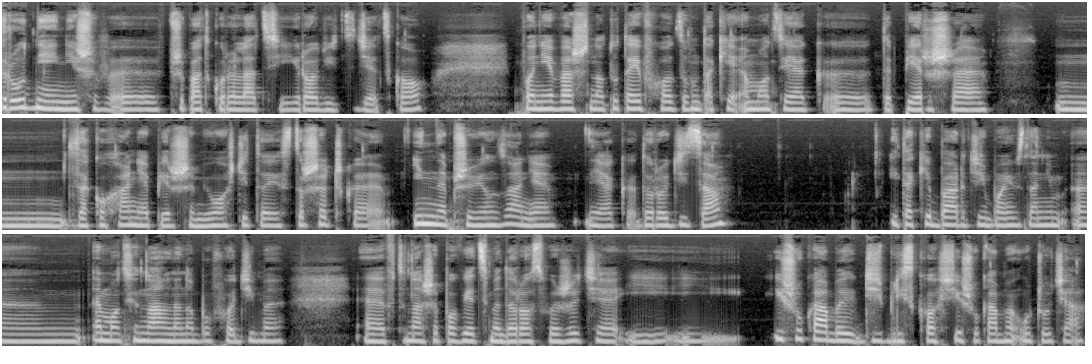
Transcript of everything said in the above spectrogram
trudniej niż w, w przypadku relacji rodzic-dziecko, ponieważ no, tutaj wchodzą takie emocje jak y, te pierwsze mm, zakochania, pierwsze miłości. To jest troszeczkę inne przywiązanie jak do rodzica i takie bardziej moim zdaniem emocjonalne, no bo wchodzimy e, w to nasze powiedzmy dorosłe życie i, i, i, szukamy gdzieś bliskości, szukamy uczucia.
